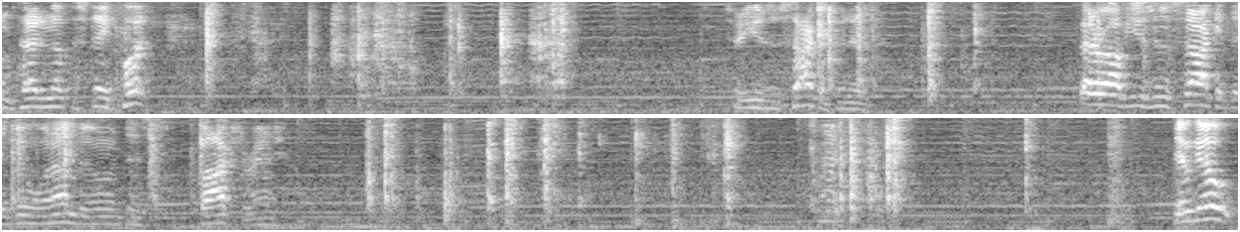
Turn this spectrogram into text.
But I want tight enough to stay put. Should use a socket for this. Better off using a socket than doing what I'm doing with this box wrench. There we go.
